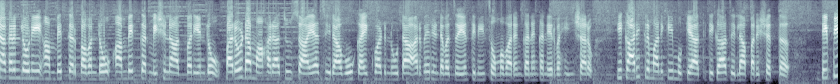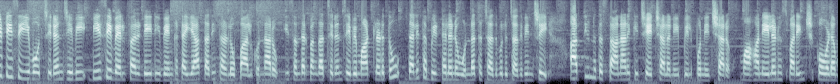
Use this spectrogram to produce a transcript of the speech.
నగరంలోని అంబేద్కర్ భవన్లో అంబేద్కర్ మిషన్ ఆధ్వర్యంలో బరోడా మహారాజు సాయాజీరావు గైక్వాడ్ నూట అరవై రెండవ జయంతిని సోమవారం ఘనంగా నిర్వహించారు. ఈ కార్యక్రమానికి ముఖ్య అతిథిగా Zilla Parishad deputy CEO Chiranjeevi BC welfare DD Venkataiah తదితరులు పాల్గొన్నారు. ఈ సందర్భంగా చిరంజీవి మాట్లాడుతూ దళిత బిడ్డలను ఉన్నత చదువులు చదివించి అత్యున్నత స్థానానికి చేర్చాలని పిలుపునిచ్చారు. మహానీయులను స్మరించుకోవడం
